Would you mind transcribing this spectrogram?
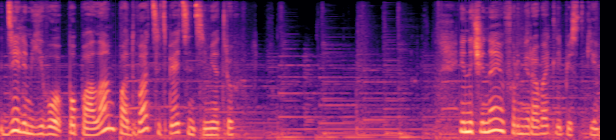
Делим его пополам по 25 сантиметров и начинаем формировать лепестки.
